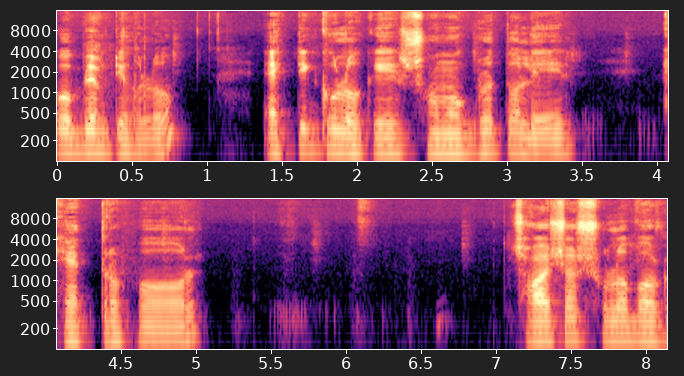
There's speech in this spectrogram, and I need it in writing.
প্রবলেমটি হলো, একটি গোলকের সমগ্র তলের ক্ষেত্রফল ছয়শো ষোলো বর্গ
